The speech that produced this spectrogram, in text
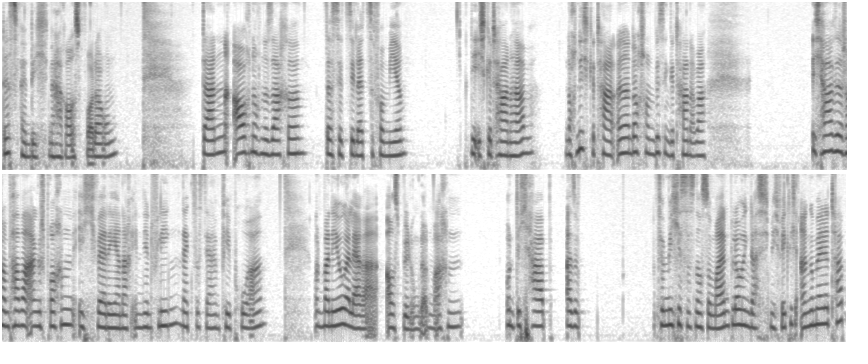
Das fände ich eine Herausforderung. Dann auch noch eine Sache, das ist jetzt die letzte von mir, die ich getan habe noch nicht getan, äh, doch schon ein bisschen getan, aber ich habe ja schon ein paar Mal angesprochen. Ich werde ja nach Indien fliegen, nächstes Jahr im Februar und meine Yogalehrerausbildung dort machen. Und ich habe, also für mich ist es noch so mindblowing, dass ich mich wirklich angemeldet habe.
